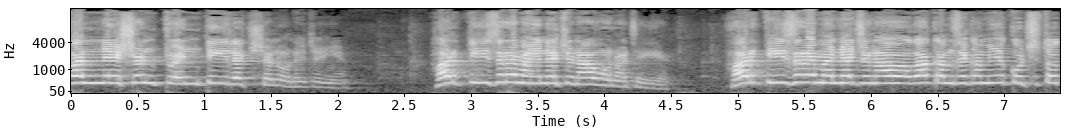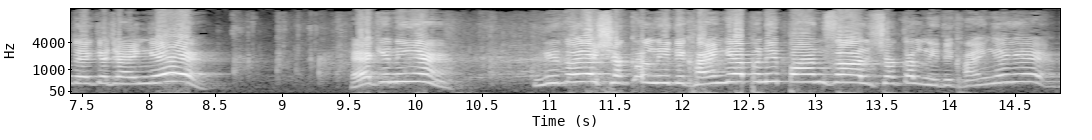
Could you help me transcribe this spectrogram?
वन नेशन ट्वेंटी इलेक्शन होने चाहिए। हर तीसरे महीने चुनाव होना चाहिए। हर तीसरे महीने चुनाव होगा, कम से कम ये कुछ तो दे के जाएँगे। है कि नहीं है? नहीं तो ये शक्ल नहीं दिखाएँगे अपनी पाँच साल, शक्ल नहीं दिखाएँगे ये।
